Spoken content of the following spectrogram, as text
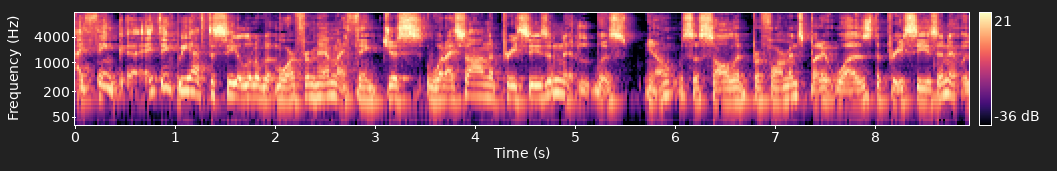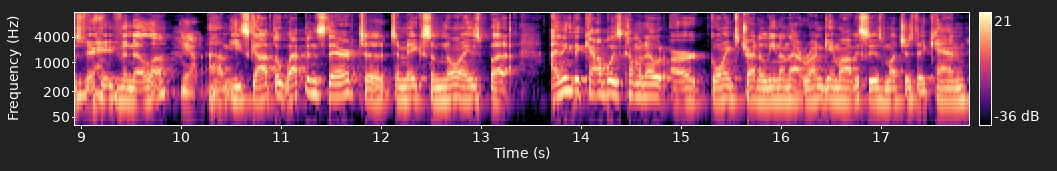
I think I think we have to see a little bit more from him. I think just what I saw in the preseason, it was you know it was a solid performance, but it was the preseason. It was very vanilla. Yeah, um, he's got the weapons there to to make some noise, but I think the Cowboys coming out are going to try to lean on that run game obviously as much as they can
